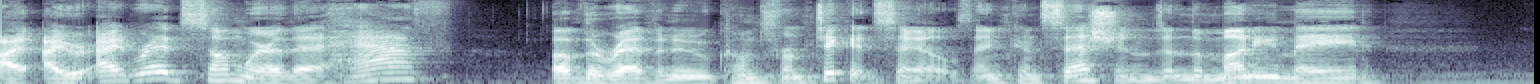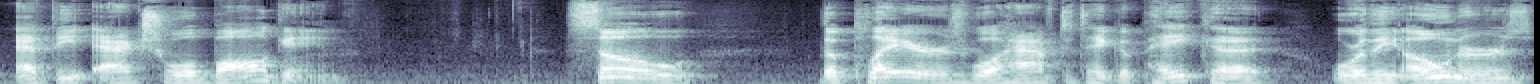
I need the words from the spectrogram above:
I, I I'd read somewhere that half of the revenue comes from ticket sales and concessions and the money made at the actual ball game. So the players will have to take a pay cut or the owners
